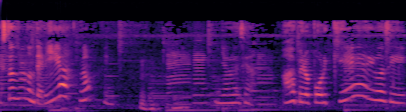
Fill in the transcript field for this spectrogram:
esto es una tontería, ¿no? Y Ujú. Y yo le decía, ah, pero ¿por qué? Digo, si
